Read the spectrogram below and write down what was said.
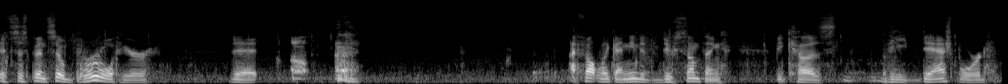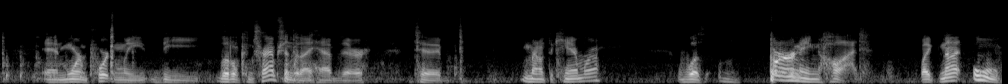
it's just been so brutal here that oh, I felt like I needed to do something because the dashboard and more importantly the little contraption that I have there to mount the camera was burning hot. Like not ooh,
